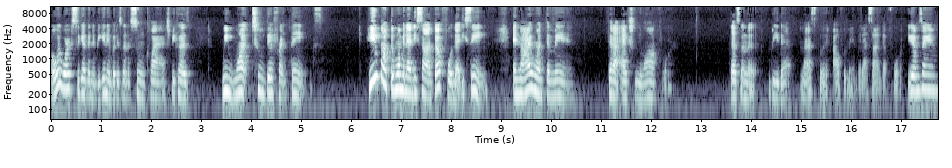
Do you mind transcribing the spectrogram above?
oh, it works together in the beginning, but it's going to soon clash because we want two different things. He want the woman that he signed up for, that he's seen, and I want the man that I actually long for. That's gonna be that masculine alpha man that I signed up for. You know what I'm saying?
